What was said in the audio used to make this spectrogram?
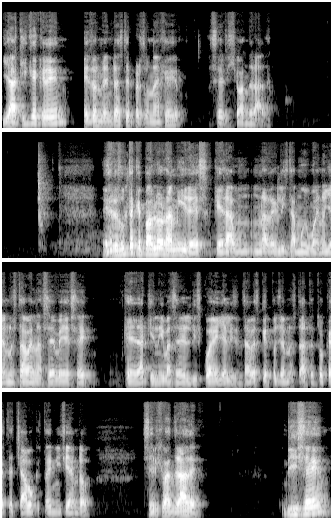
Y aquí, ¿qué creen? Es donde entra este personaje, Sergio Andrade. Eh, resulta que Pablo Ramírez, que era un, arreglista muy bueno, ya no estaba en la CBS, que era quien le iba a hacer el disco a ella. Le dicen, ¿sabes qué? Pues ya no está, te toca este chavo que está iniciando, Sergio Andrade. Dice,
